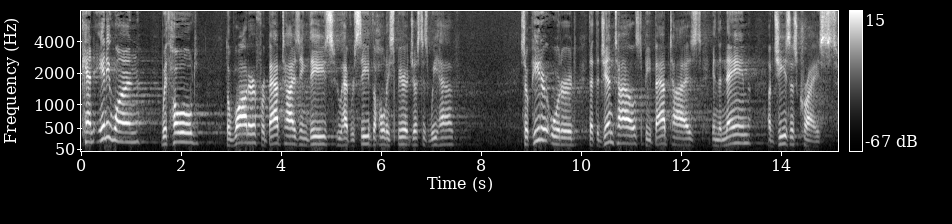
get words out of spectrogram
Can anyone withhold the water for baptizing these who have received the Holy Spirit just as we have? So Peter ordered that the Gentiles be baptized in the name of Jesus Christ.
